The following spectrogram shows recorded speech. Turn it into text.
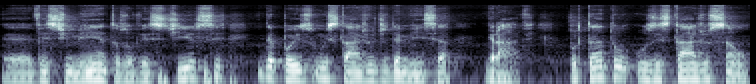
é, vestimentas ou vestir-se, e depois um estágio de demência grave. Portanto, os estágios são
